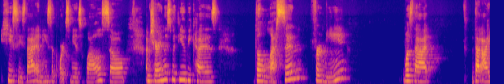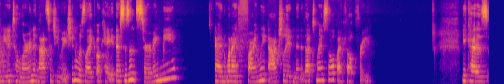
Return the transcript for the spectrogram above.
he sees that and he supports me as well. So I'm sharing this with you because the lesson for me was that that I needed to learn in that situation was like, okay, this isn't serving me. And when I finally actually admitted that to myself, I felt free. Because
